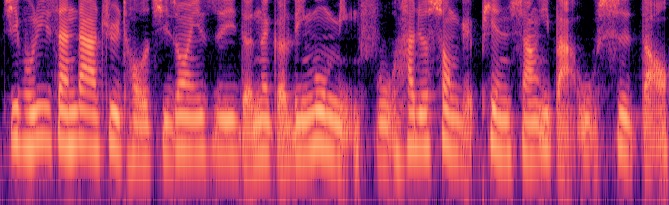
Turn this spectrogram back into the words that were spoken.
吉普力三大巨头其中一之一的那个铃木敏夫，他就送给片商一把武士刀。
